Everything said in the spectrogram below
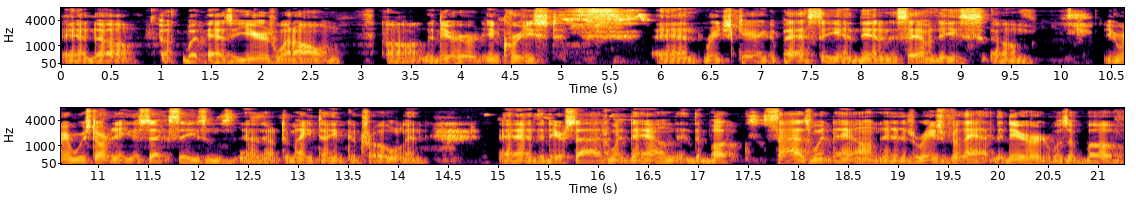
and uh, but as the years went on, uh, the deer herd increased and reached carrying capacity. And then in the 70s, um, you remember we started either sex seasons uh, to maintain control and and the deer size went down, the buck size went down, and there's a reason for that. The deer herd was above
